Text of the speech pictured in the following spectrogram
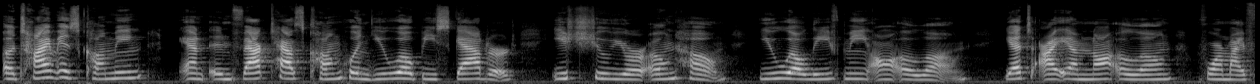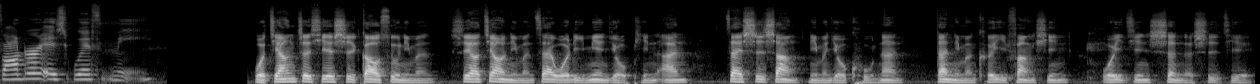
A time is coming, and in fact has come, when you will be scattered, each to your own home. You will leave me all alone. Yet I am not alone, for my Father is with me. 我将这些事告诉你们，是要叫你们在我里面有平安。在世上你们有苦难，但你们可以放心，我已经胜了世界。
